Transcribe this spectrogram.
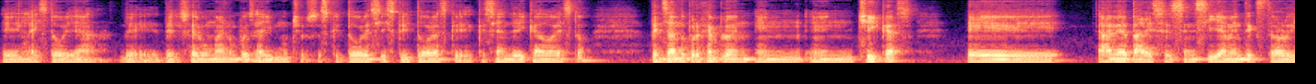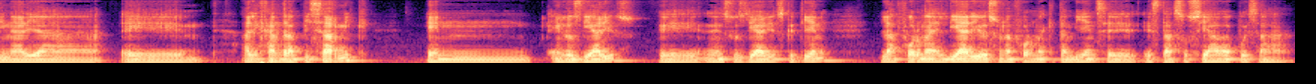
en la historia del ser humano, pues hay muchos escritores y escritoras que, se han dedicado a esto. Pensando, por ejemplo, en, chicas, eh, a mí me parece sencillamente extraordinaria eh, Alejandra Pizarnik en, los diarios, eh, en sus diarios que tiene. la forma del diario es una forma que también se está asociada pues a,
